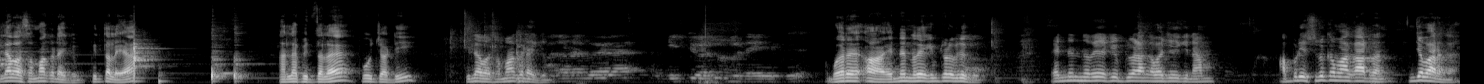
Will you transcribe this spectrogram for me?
இலவசமாக கிடைக்கும். பித்தளையா? நல்ல பித்தளை பூச்சட்டி இலவசமாக கிடைக்கும். வேற ஆ என்ன நிறைய கிஃப்ட்டுகள் இருக்குது என்ன நிறைய கிஃப்ட்டுகள் அங்கே வச்சிருக்கணும் அப்படி சுருக்கமாக காட்டுறேன். இங்கே பாருங்கள்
